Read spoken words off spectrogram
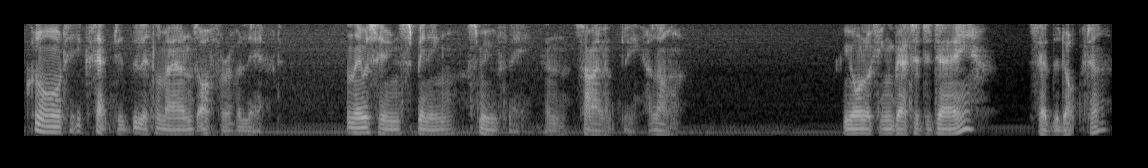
Claude accepted the little man's offer of a lift and they were soon spinning smoothly and silently along. You're looking better today, said the doctor,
